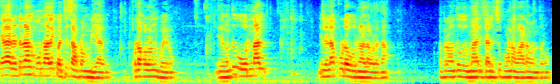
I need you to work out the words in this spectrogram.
ஏன்னா ரெண்டு நாள் மூணு நாளைக்கு வச்சு சாப்பிட முடியாது. குல குலன்னு போயிடும் இது வந்து ஒரு நாள் இல்லைன்னா கூட ஒரு நாள் அவ்வளோதான் அப்புறம் வந்து ஒரு மாதிரி சளிச்சு போனால் வாடை வந்துடும்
